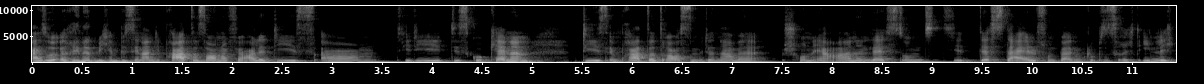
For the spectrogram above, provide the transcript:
also erinnert mich ein bisschen an die Prater-Sauna für alle, die's, ähm, die die Disco kennen, die es im Prater draußen, wie der Name schon erahnen lässt und die, der Style von beiden Clubs ist recht ähnlich.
